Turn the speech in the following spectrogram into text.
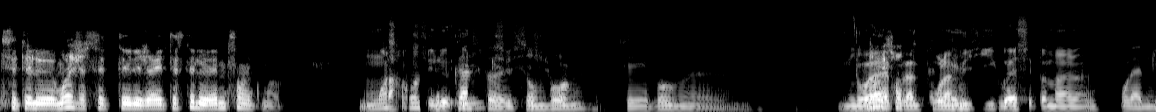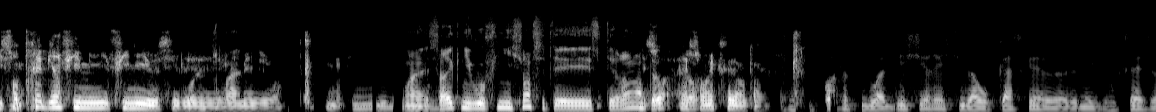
C'était le. Moi, j'avais testé le M5, moi. Moi, Par je crois que c'est le. Casque, ils sont bons. C'est bon. Euh. Ouais, pour, la, musique, ouais, c'est pas mal. Ils sont très bien finis, finis aussi, les, ouais. Ouais, c'est vrai que niveau finition, c'était vraiment top. elles sont excellentes. Je suppose qu'il doit déchirer celui-là au casque, le, le Meizu 16.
